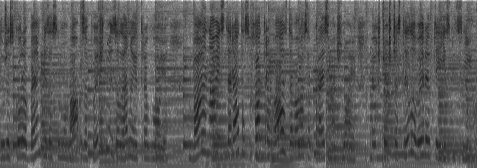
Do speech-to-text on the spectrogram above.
Дуже скоро Бембі засумував за пишною зеленою травою. Ба навіть стара та суха трава здавалася вкрай смачною, якщо щастило вигребти її з-під снігу.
